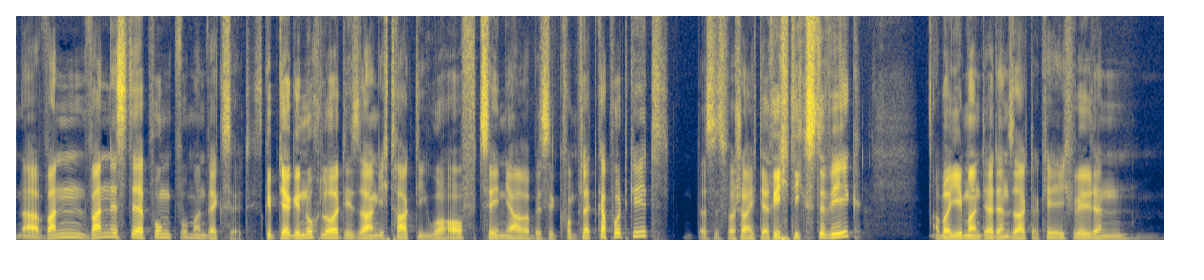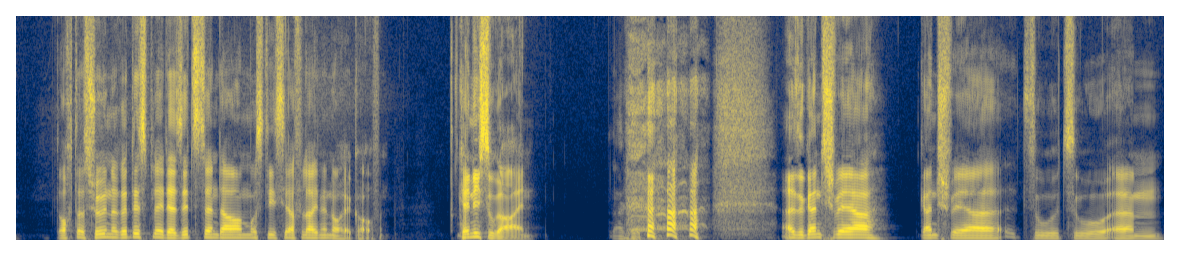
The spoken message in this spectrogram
na, wann, wann ist der Punkt, wo man wechselt? Es gibt ja genug Leute, die sagen, ich trage die Uhr auf zehn Jahre, bis sie komplett kaputt geht. Das ist wahrscheinlich der richtigste Weg. Aber jemand, der dann sagt, okay, ich will dann doch das schönere Display, der sitzt dann da und muss dieses Jahr vielleicht eine neue kaufen. Kenne ich sogar einen. Okay. also ganz schwer, ganz schwer zu, zu ähm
